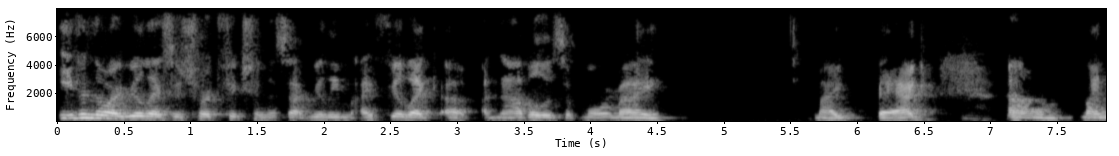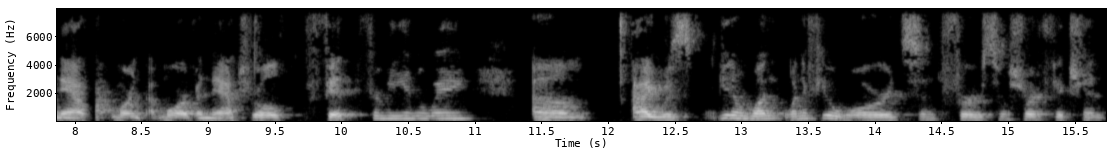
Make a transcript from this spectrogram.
Even though I realized that short fiction is not really, I feel like a, a novel is more my my bag, um, my nat- more more of a natural fit for me in a way. Um, I was, you know, won won a few awards and for some short fiction,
